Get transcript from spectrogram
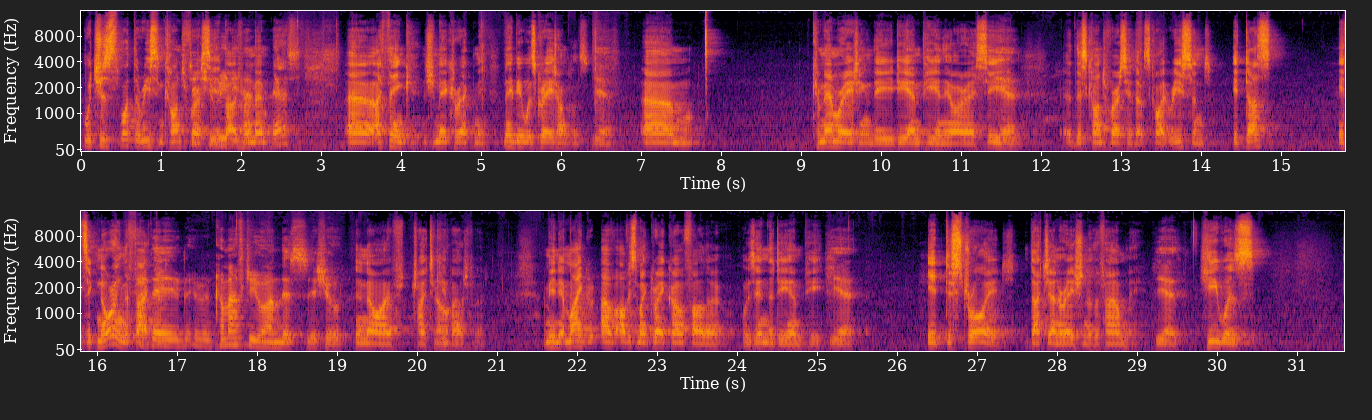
which is what the recent controversy really about her have mem- to? Yes. Uh, I think, she may correct me, maybe it was great uncles. yeah, Um, commemorating the DMP and the RIC, Yeah. uh, this controversy that was quite recent, it does, it's ignoring the fact that they come after you on this issue? You know, I've tried to No. keep out of it. I mean, it- my obviously my great grandfather was in the DMP. Yeah, It destroyed that generation of the family. yeah, He was,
